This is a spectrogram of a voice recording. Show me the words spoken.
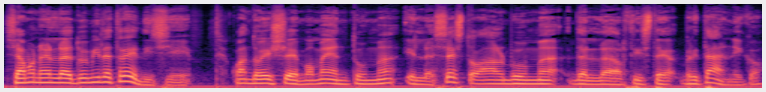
Siamo nel 2013, quando esce Momentum, il sesto album dell'artista britannico.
